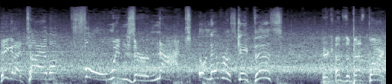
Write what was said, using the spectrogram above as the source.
He's going to tie him up full Windsor knot. He'll never escape this. Here comes the best part.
